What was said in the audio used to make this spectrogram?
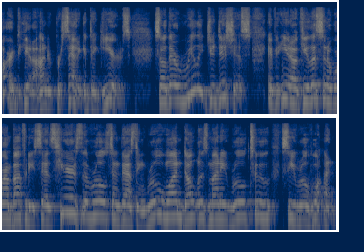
hard to get 100%. It can take years. So they're really judicious. If you know, if you listen to Warren Buffett, he says, here's the rules to investing. Rule one, don't lose money. Rule two, see rule one.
